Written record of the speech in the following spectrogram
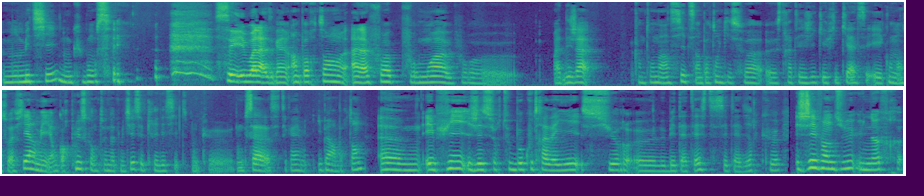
mon métier. Donc bon c'est c'est voilà c'est quand même important à la fois pour moi pour bah, déjà quand on a un site, c'est important qu'il soit euh, stratégique, efficace et, qu'on en soit fier, mais encore plus quand notre métier c'est de créer des sites. Donc, euh, ça, c'était quand même hyper important. Euh, et puis, j'ai surtout beaucoup travaillé sur le bêta test, c'est-à-dire que j'ai vendu une offre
